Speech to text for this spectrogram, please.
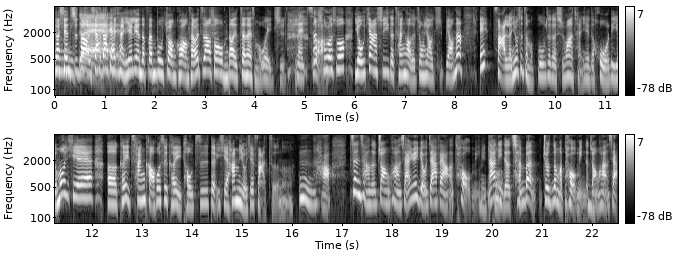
要先知道一下大概产业链的分布状况，才会知道说。我们到底站在什么位置？没错。那除了说油价是一个参考的重要指标，那哎，法人又是怎么估这个石化产业的获利？有没有一些呃可以参考或是可以投资的一些他们有一些法则呢？嗯，好。正常的状况下，因为油价非常的透明，那你的成本就那么透明的状况下，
